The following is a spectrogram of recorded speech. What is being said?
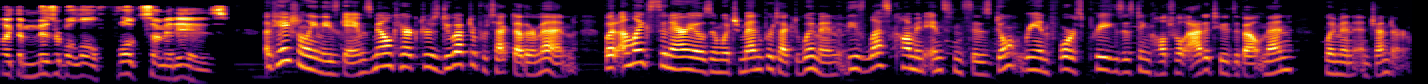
like the miserable little flotsam it is. Occasionally in these games, male characters do have to protect other men, but unlike scenarios in which men protect women, these less common instances don't reinforce pre existing cultural attitudes about men, women, and gender.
